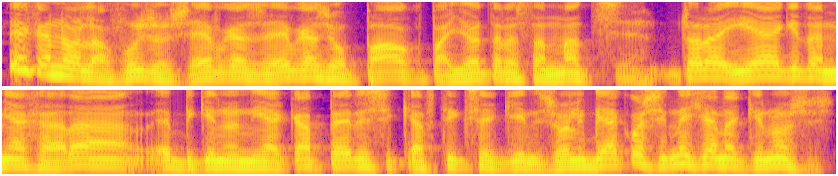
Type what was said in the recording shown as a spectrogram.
Έκανε ο Λαφούζο, έβγαζε, έβγαζε ο Πάοκ παλιότερα, σταμάτησε. Τώρα η ΑΕΚ ήταν μια χαρά επικοινωνιακά πέρυσι και αυτή ξεκίνησε. Ο Ολυμπιακός συνέχεια ανακοινώσεις.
